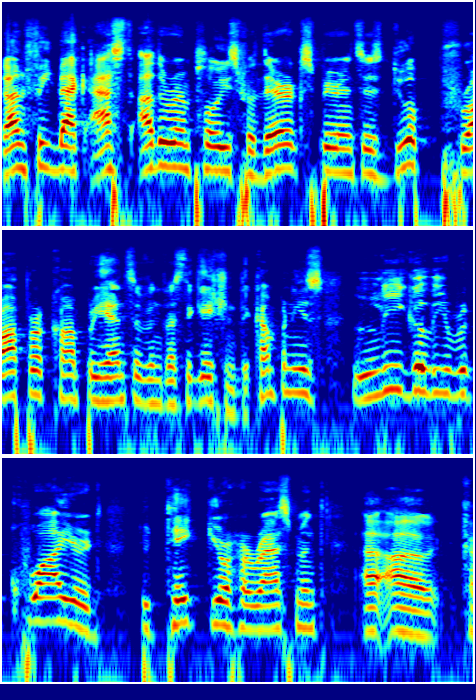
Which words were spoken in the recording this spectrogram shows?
gotten feedback, asked other employees for their experiences, do a proper comprehensive investigation. The company is legally required to take your harassment uh, uh,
